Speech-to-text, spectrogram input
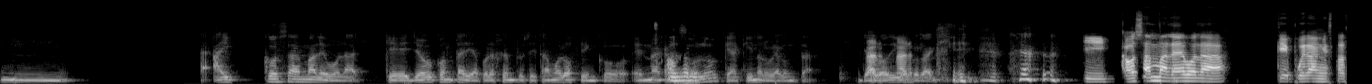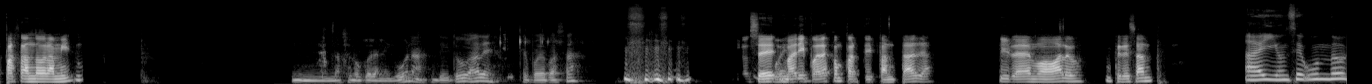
mm, hay cosas malévolas que yo contaría, por ejemplo, si estamos los cinco en una casa solo, que aquí no lo voy a contar. Ya Claro, lo digo claro. por aquí. ¿Y cosas malévolas que puedan estar pasando ahora mismo? Mm, no se me ocurre ninguna. Di tú, Ale, ¿qué puede pasar? No sé, Bueno. Mari, puedes compartir pantalla y leemos algo interesante. Ay, un segundo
